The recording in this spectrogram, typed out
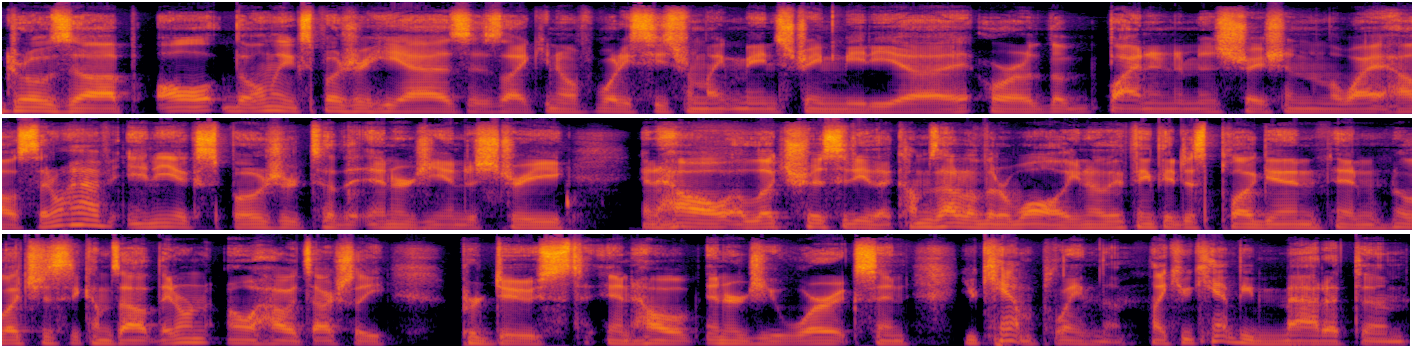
grows up. All the only exposure he has is like you know what he sees from like mainstream media or the Biden administration and the White House. They don't have any exposure to the energy industry and how electricity that comes out of their wall. You know, they think they just plug in and electricity comes out. They don't know how it's actually produced and how energy works. And you can't blame them. Like you can't be mad at them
